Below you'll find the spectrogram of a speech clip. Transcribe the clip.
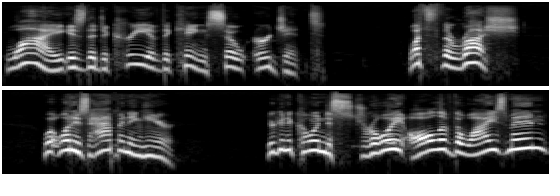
Why is the decree of the king so urgent? What's the rush? What, what is happening here? You're going to go and destroy all of the wise men?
